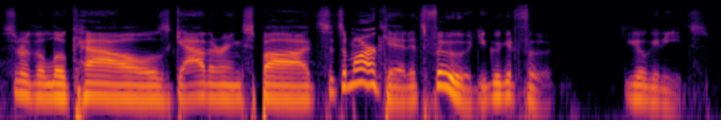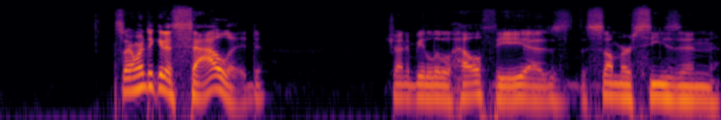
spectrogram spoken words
sort of the locales, gathering spots. It's a market, it's food. You go get food you go get eats. So I went to get a salad, trying to be a little healthy as the summer season,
